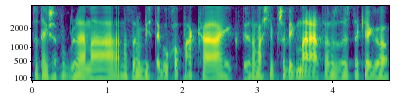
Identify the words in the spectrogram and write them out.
tutaj, że w ogóle ma, ma zarobistego chłopaka, i który tam właśnie przebiegł maraton, czy coś takiego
